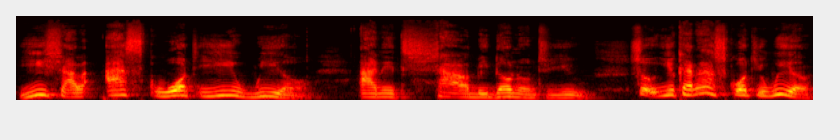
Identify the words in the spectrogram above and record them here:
ye shall ask what ye will, and it shall be done unto you. So you can ask what you will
